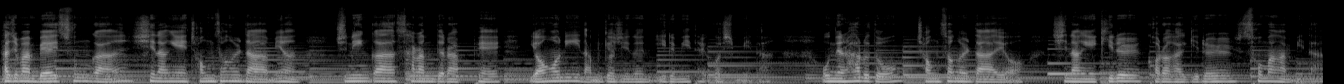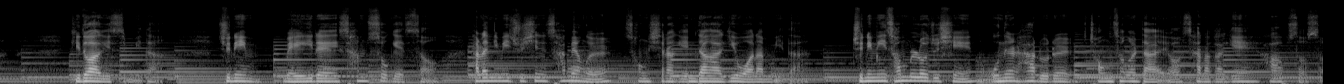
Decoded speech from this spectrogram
하지만 매 순간 신앙의 정성을 다하면 주님과 사람들 앞에 영원히 남겨지는 이름이 될 것입니다. 오늘 하루도 정성을 다하여 신앙의 길을 걸어가기를 소망합니다. 기도하겠습니다. 주님, 매일의 삶 속에서 하나님이 주신 사명을 성실하게 감당하기 원합니다. 주님이 선물로 주신 오늘 하루를 정성을 다하여 살아가게 하옵소서.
